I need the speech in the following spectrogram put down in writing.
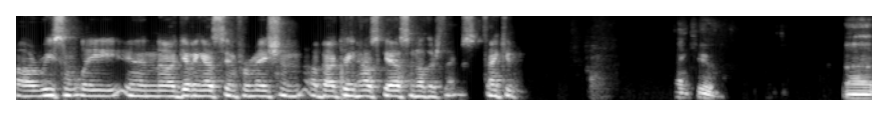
uh, recently in uh, giving us information about greenhouse gas and other things. Thank you. Thank you. Uh,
